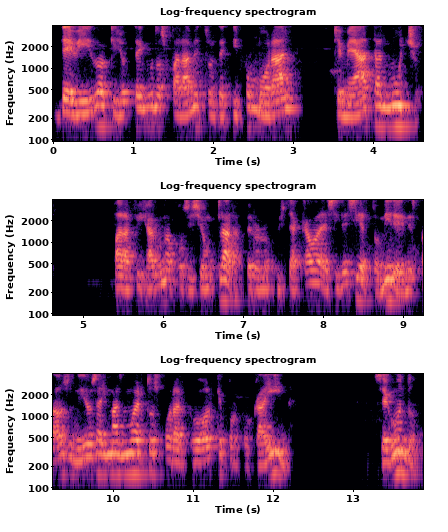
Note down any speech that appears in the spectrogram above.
debido a que yo tengo unos parámetros de tipo moral que me atan mucho para fijar una posición clara. Pero lo que usted acaba de decir es cierto. Mire, en Estados Unidos hay más muertos por alcohol que por cocaína. Segundo,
